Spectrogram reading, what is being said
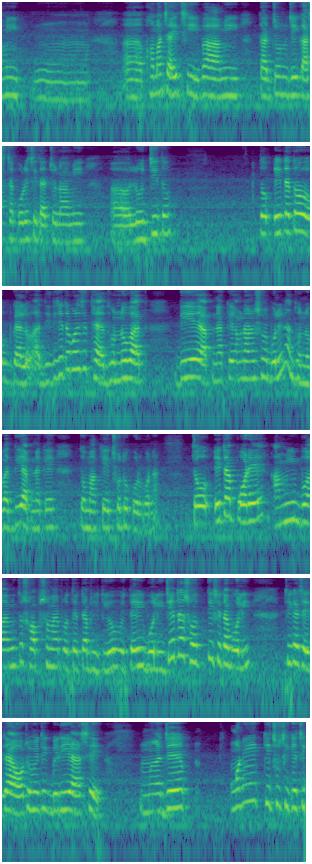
আমি ক্ষমা চাইছি বা আমি তার জন্য যে কাজটা করেছি তার জন্য আমি লজ্জিত। তো এটা তো গেল। আর দিদি যেটা বলেছে ধন্যবাদ দিয়ে আপনাকে, আমরা অনেক সময় বলি না, ধন্যবাদ দিয়ে আপনাকে তোমাকে ছোট করব না। তো এটা পরে আমি আমি তো সব সময় প্রত্যেকটা ভিডিও হতেই বলি, যেটা সত্যি সেটা বলি, ঠিক আছে? এটা অটোমেটিক বেরিয়ে আসে। যে অনেক কিছু শিখেছি,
